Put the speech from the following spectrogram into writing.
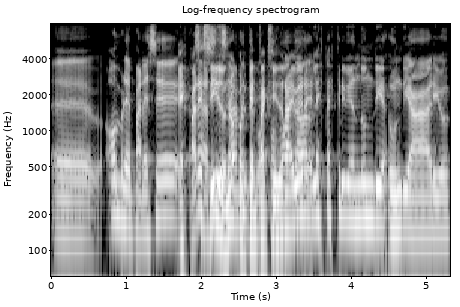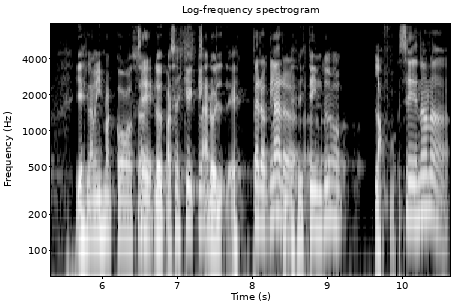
Eh, hombre, parece... Es o sea, parecido, ¿no? Porque Taxi Driver, acaba- él está escribiendo un, un diario y es la misma cosa. Sí. Lo que pasa es que, claro, es, Pero claro... es distinto. La fo- Sí, no, no.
